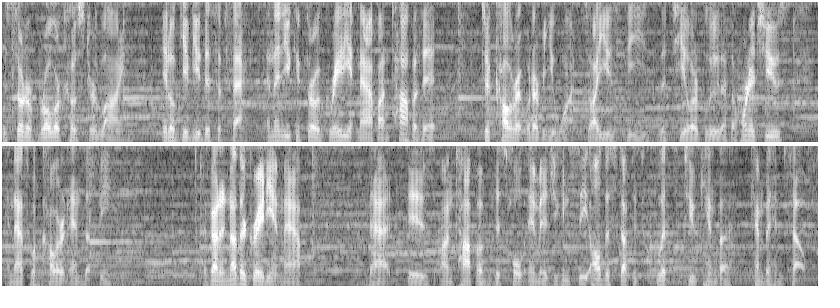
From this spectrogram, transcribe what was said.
this sort of roller coaster line, it'll give you this effect. And then you can throw a gradient map on top of it to color it whatever you want. So I use the, the teal or blue that the Hornets use, and that's what color it ends up being. I've got another gradient map that is on top of this whole image. You can see all this stuff is clipped to Kimba, Kemba himself.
